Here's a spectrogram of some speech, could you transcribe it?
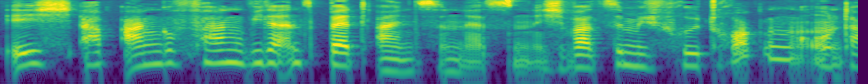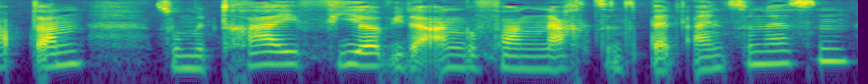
ich habe angefangen, wieder ins Bett einzunässen. Ich war ziemlich früh trocken und habe dann so mit drei, vier wieder angefangen, nachts ins Bett einzunässen.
